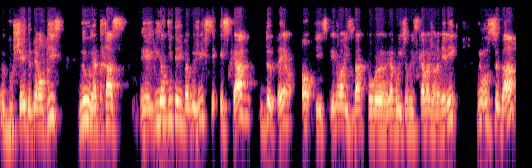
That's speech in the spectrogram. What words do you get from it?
boucher de père en fils. Nous, la trace l'identité du peuple juif, c'est esclave de père en fils. Les Noirs, ils se battent pour euh, l'abolition de l'esclavage en Amérique. Nous, on se bat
